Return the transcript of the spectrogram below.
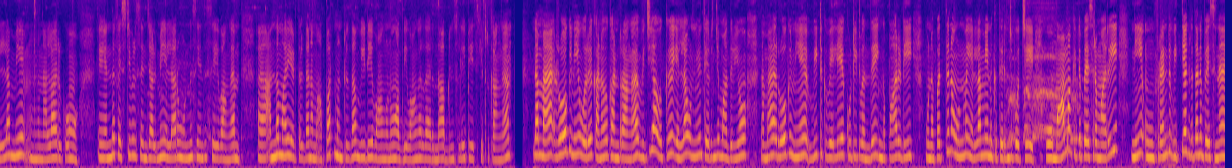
எல்லாமே நல்லா இருக்கும். எந்த ஃபெஸ்டிவல் செஞ்சாலுமே எல்லாரும் ஒன்று சேர்ந்து செய்வாங்க. அந்த மாதிரி இடத்துல தான் நம்ம அப்பார்ட்மெண்ட்டில் தான் வீடே வாங்கணும். அப்படி வாங்குறதா இருந்தால் அப்படின்னு சொல்லி பேசிக்கிட்டு இருக்காங்க. நம்ம ரோகிணி ஒரு கனவு கண்டுறாங்க விஜயாவுக்கு எல்லா உண்மையும் தெரிஞ்ச மாதிரியும் நம்ம ரோகிணியை வீட்டுக்கு வெளியே கூட்டிகிட்டு வந்து இங்கே பாருடி உன்னை பற்றின உண்மை எல்லாமே எனக்கு தெரிஞ்சு போச்சு. உன் மாமா கிட்ட பேசுகிற மாதிரி நீ உன் ஃப்ரெண்டு வித்யா கிட்ட தானே பேசின.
